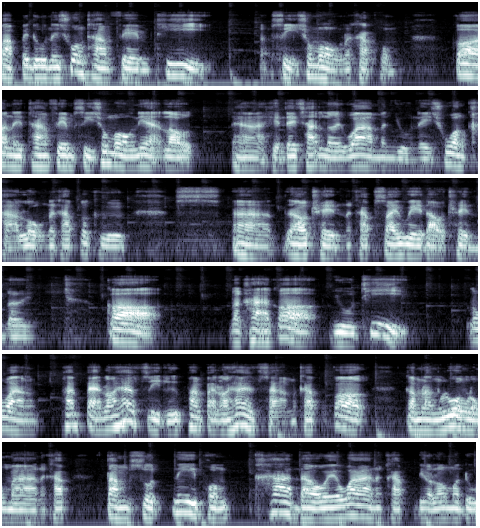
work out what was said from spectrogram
ปรับไปดูในช่วง time frame ที่ 4 ชั่วโมงนะครับผม ก็ใน time frame 4 ชั่วโมงเนี่ย เราเห็นได้ชัดเลยว่ามันอยู่ในช่วงขาลงนะครับ ก็คือดาวเทรนนะครับไซด์เวย์ดาวเทรนเลย ก็ราคาก็อยู่ที่ระหว่าง 1,854 หรือ 1,853 นะครับ ก็ กำลังล่วงลงมานะครับ ต่ำสุดนี่ผมคาดเดาไว้ว่านะครับ เดี๋ยวเรามาดู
